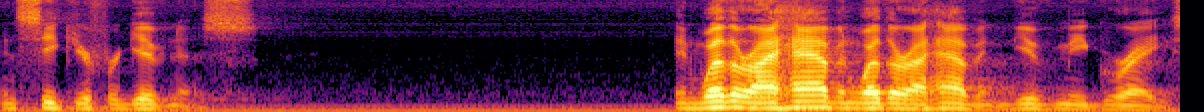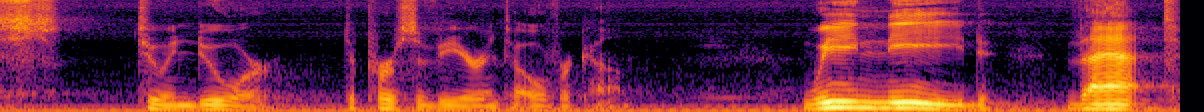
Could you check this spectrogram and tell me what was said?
and seek your forgiveness. And whether I have and whether I haven't, give me grace to endure, to persevere, and to overcome. We need that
